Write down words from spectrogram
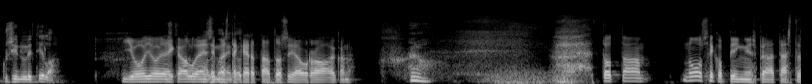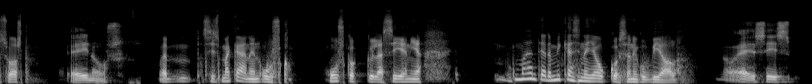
kun siinä oli tila. Joo, joo, eikä ollut ensimmäistä ei- kertaa tosiaan uraa aikana. Joo. Tota, nousiko Penguins vielä tästä suosta? Ei nousu. Mä- Siis mäkään en usko. Usko kyllä siihen. Ja kun mä en tiedä, mikä siinä joukkueessa on niin vialla. No ei siis.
